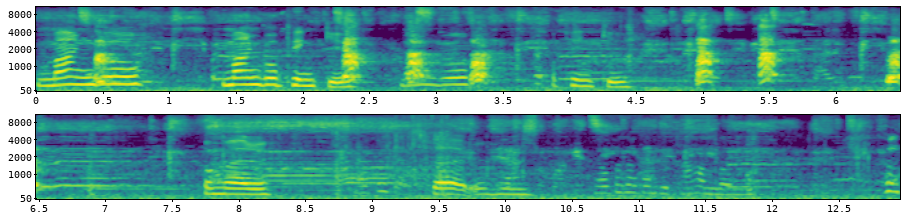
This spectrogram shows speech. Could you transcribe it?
Mango, Mango Pinky. Mango och Pinky. Kommer där hon... Jag hoppas att han inte tar hand om mig. Hej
